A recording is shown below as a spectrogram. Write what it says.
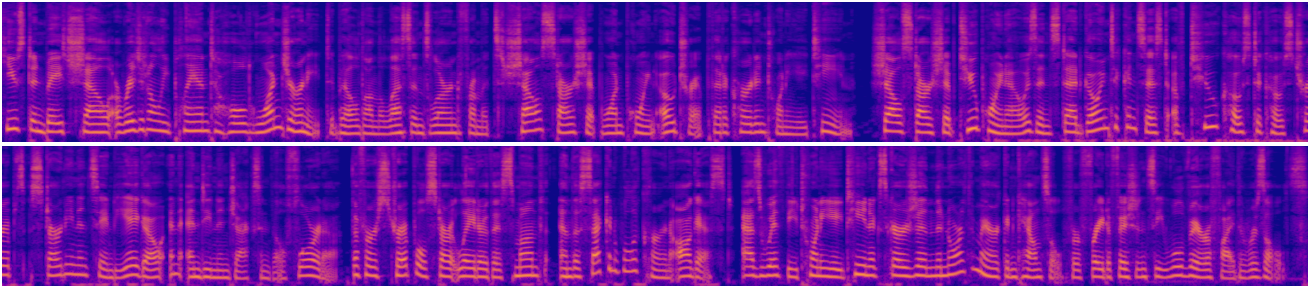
Houston based Shell originally planned to hold one journey to build on the lessons learned from its Shell Starship 1.0 trip that occurred in 2018. Shell Starship 2.0 is instead going to consist of two coast to coast trips starting in San Diego and ending in Jacksonville, Florida. The first trip will start later this month, and the second will occur in August. As with the 2018 excursion, the North American Council for Freight Efficiency will verify the results.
